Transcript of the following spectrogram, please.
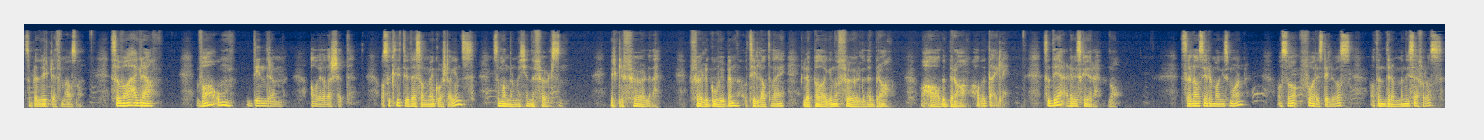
så ble det virkelighet for meg også. Så hva er greia? Hva om din drøm allerede har skjedd? Og så knytter vi det sammen med gårsdagens, som handler om å kjenne følelsen. Virkelig føle det. Føle godvibben og tillate deg i løpet av dagen å føle det bra. Og ha det bra, ha det deilig. Så det er det vi skal gjøre nå. Så la oss gjøre magisk morgen, og så forestiller vi oss at den drømmen vi ser for oss,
